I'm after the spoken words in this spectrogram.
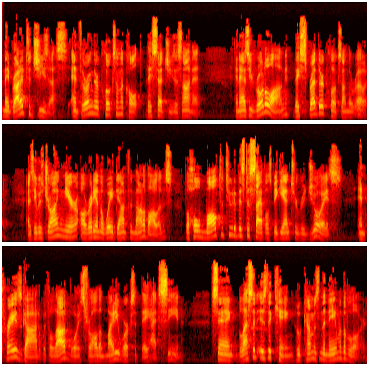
And they brought it to Jesus, and throwing their cloaks on the colt, they set Jesus on it. And as he rode along, they spread their cloaks on the road. As he was drawing near, already on the way down to the Mount of Olives, the whole multitude of his disciples began to rejoice and praise God with a loud voice for all the mighty works that they had seen, saying, Blessed is the King who comes in the name of the Lord,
